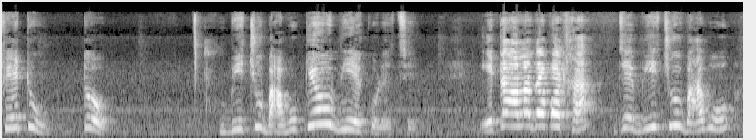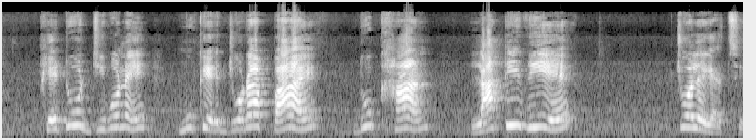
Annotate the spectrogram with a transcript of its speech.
ফেটু তো বিচু বাবুকেও বিয়ে করেছে। এটা আলাদা কথা যে বিচু বাবু ফেটুর জীবনে মুখে জোড়া পায় দু খান লাতি দিয়ে চলে গেছে।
